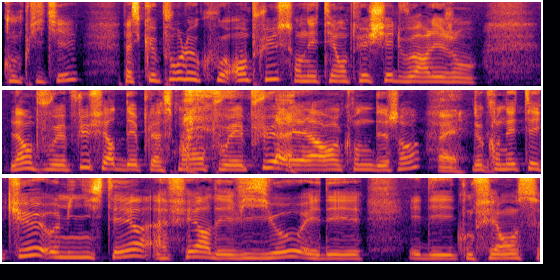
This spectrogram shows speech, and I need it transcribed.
compliqué, parce que pour le coup, en plus, on était empêché de voir les gens. Là, on pouvait plus faire de déplacements, on pouvait plus aller à la rencontre des gens. Donc, on était que au ministère à faire des visios et des, et des conférences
